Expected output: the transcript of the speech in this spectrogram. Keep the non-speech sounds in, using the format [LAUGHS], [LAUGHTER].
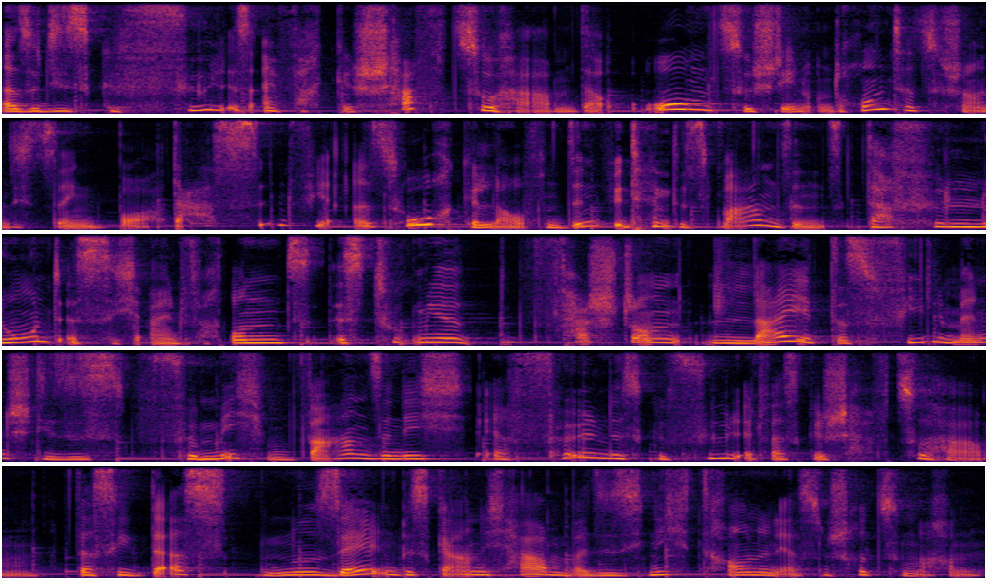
Also dieses Gefühl, es einfach geschafft zu haben, da oben zu stehen und runterzuschauen, sich zu denken, boah, das sind wir alles hochgelaufen, sind wir denn des Wahnsinns? Dafür lohnt es sich einfach. Und es tut mir fast schon leid, dass viele Menschen dieses für mich wahnsinnig erfüllendes Gefühl, etwas geschafft zu haben, dass sie das nur selten bis gar nicht haben, weil sie sich nicht trauen, den ersten Schritt zu machen.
